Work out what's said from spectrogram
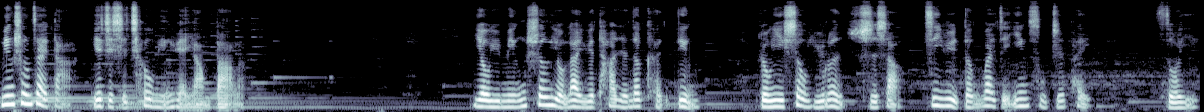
名声再大，也只是臭名远扬罢了。由于名声有赖于他人的肯定。容易受舆论、时尚、机遇等外界因素支配，所以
